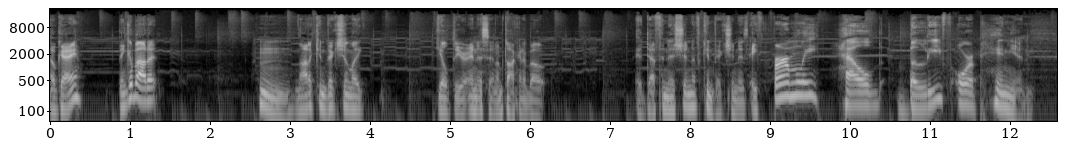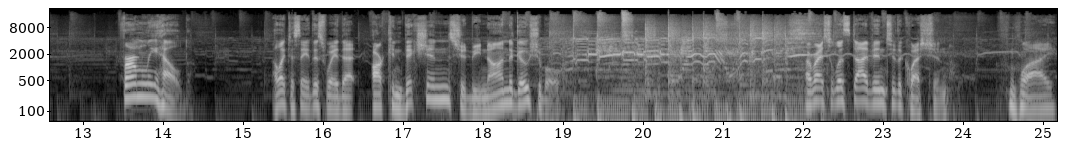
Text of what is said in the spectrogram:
Okay? Think about it. Hmm, not a conviction like guilty or innocent. I'm talking about a definition of conviction is a firmly held belief or opinion. Firmly held. I like to say it this way that our convictions should be non negotiable. All right, so let's dive into the question Why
